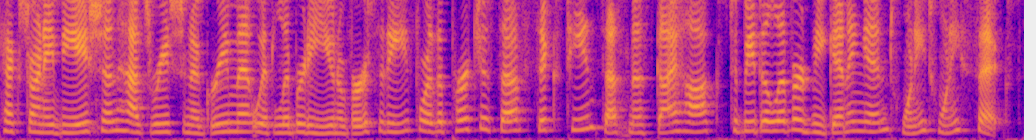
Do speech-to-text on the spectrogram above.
Textron Aviation has reached an agreement with Liberty University for the purchase of 16 Cessna Skyhawks to be delivered beginning in 2026.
